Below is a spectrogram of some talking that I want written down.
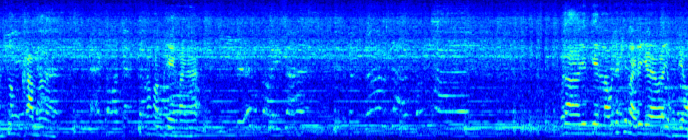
ันช่วงค่ำแล้วไงก็ฟังเพลงไปนะฮะ วลาเย็นๆเราจะคิดอะไรได้เยอะเวลาอยู่คนเดียว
